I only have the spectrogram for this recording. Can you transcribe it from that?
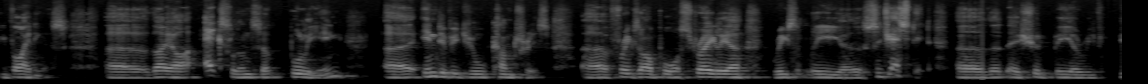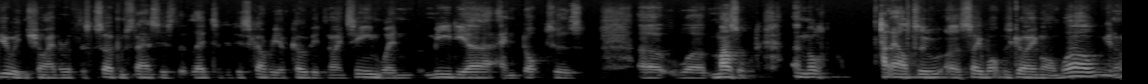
dividing us. Uh, they are excellent at bullying uh, individual countries. Uh, for example, Australia recently uh, suggested uh, that there should be a review in China of the circumstances that led to the discovery of COVID-19 when media and doctors uh, were muzzled and allowed to uh, say what was going on. Well, you know,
